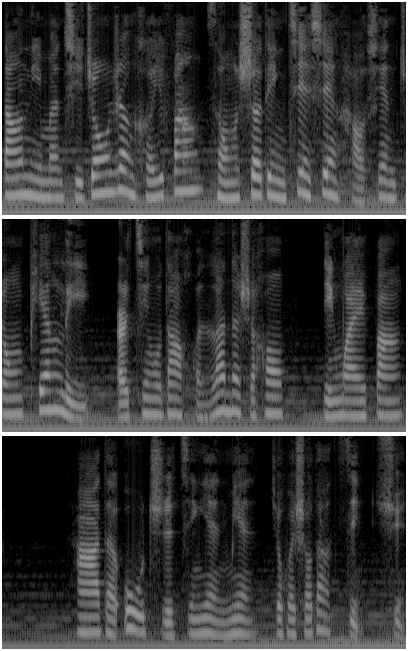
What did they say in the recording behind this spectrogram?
当你们其中任何一方从设定界限好线中偏离而进入到混乱的时候，另外一方他的物质经验面就会收到警讯。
